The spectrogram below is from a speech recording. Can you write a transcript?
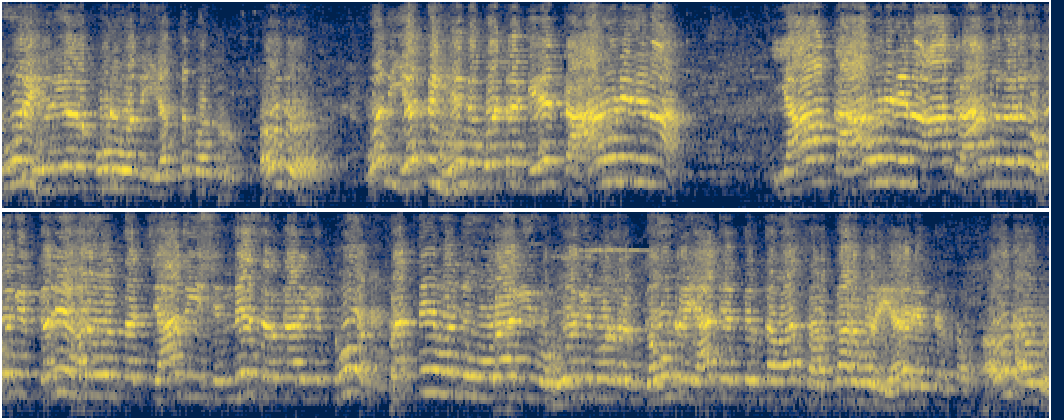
ಊರ ಹಿರಿಯರು ಕೂಡಿ ಒಂದು ಎತ್ತು ಕೊಟ್ರು. ಇವತ್ತು ಹಿಂಗ ಕೊಟ್ರಕ್ಕೆ ಕಾರುಣಿ ದಿನ. ಯಾವ ಕಾರುಣಿ ದಿನ ಆ ಗ್ರಾಮದೊಳಗೆ ಹೋಗಿ ಕಲಿ ಹರುವಂತ ಜಾತಿ ಶಿಂದೆ ಸರ್ಕಾರಕ್ಕಿತ್ತು ಪ್ರತಿ ಒಂದು ಊರಾಗಿ ಹೋಗಿ ನೋಡಿದ್ರೆ ಗೌಡ್ರು ಯಾಕೆ ಎತ್ತಿರ್ತಾವ? ಸರ್ಕಾರಗಳು ಎರಡು ಎತ್ತಿರ್ತಾವ. ಹೌದು ಹೌದು.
